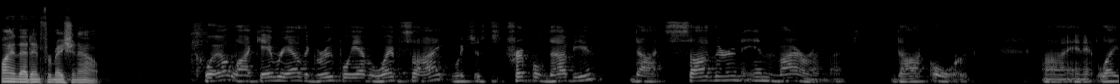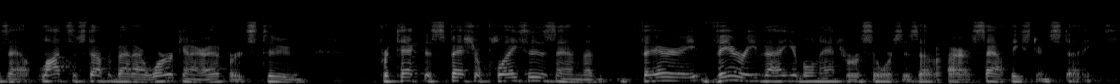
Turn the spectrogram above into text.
find that information out? Well, like every other group, we have a website, which is www.southernenvironment.org. Uh, and it lays out lots of stuff about our work and our efforts to protect the special places and the very, very valuable natural resources of our southeastern states.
